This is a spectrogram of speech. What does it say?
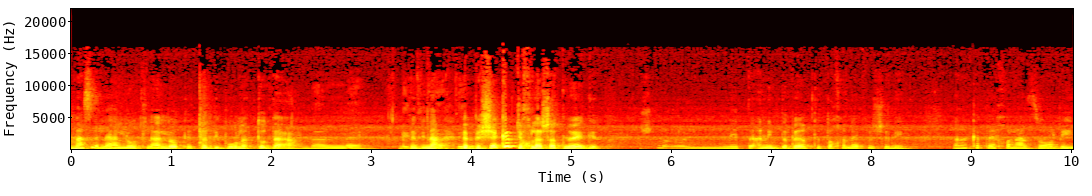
מה זה להעלות? להעלות את הדיבור לתודעה. מלא. מבינה? נתקעתי. ובשקט יכולה שאת נוהגת. אני מדברת לתוך הנפש שלי. רק אתה יכול לעזור לי,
